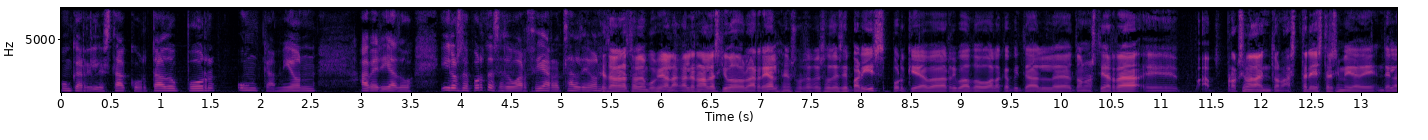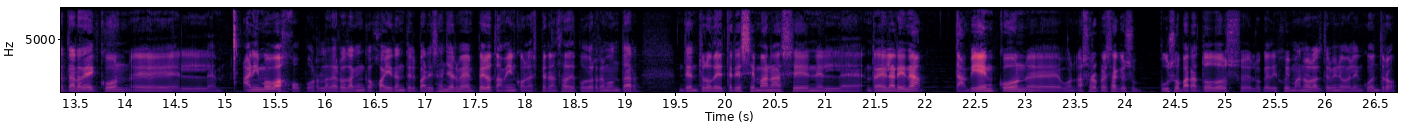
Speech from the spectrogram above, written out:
un carril está cortado por un camión averiado. Y los deportes, Edu García, Rachaldeón. ¿Qué tal, Rachaldeón? Pues mira, la galerna la ha esquivado la Real en su regreso desde París porque ha arribado a la capital eh, Donostiarra eh, aproximadamente a las 3, 3 y media de, la tarde con eh, el ánimo bajo por la derrota que encajó ayer ante el Paris Saint-Germain, pero también con la esperanza de poder remontar dentro de tres semanas en el eh, Real Arena también con bueno, la sorpresa que supuso para todos lo que dijo Imanol al término del encuentro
